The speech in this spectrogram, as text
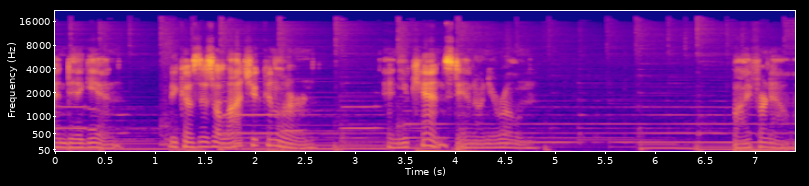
and dig in, because there's a lot you can learn, and you can stand on your own. Bye for now.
